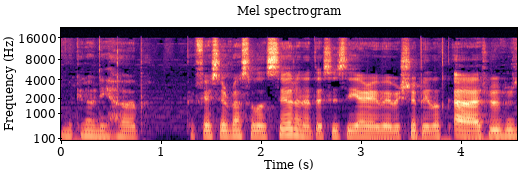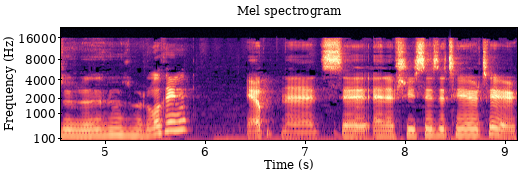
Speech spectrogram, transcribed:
We can only hope. Professor Russell is certain that this is the area where we should be look uh, looking. Yep, and, it's, and if she says it's here too.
